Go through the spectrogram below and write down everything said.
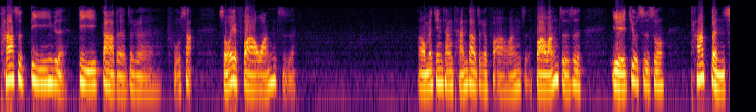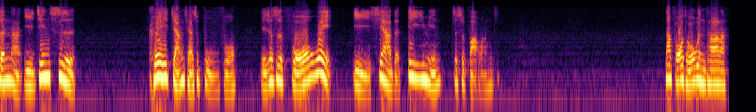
他是第一的第一大的这个菩萨，所谓法王子啊，我们经常谈到这个法王子。法王子是，也就是说，他本身呢已经是可以讲起来是补佛，也就是佛位以下的第一名，这是法王子。那佛陀问他了。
